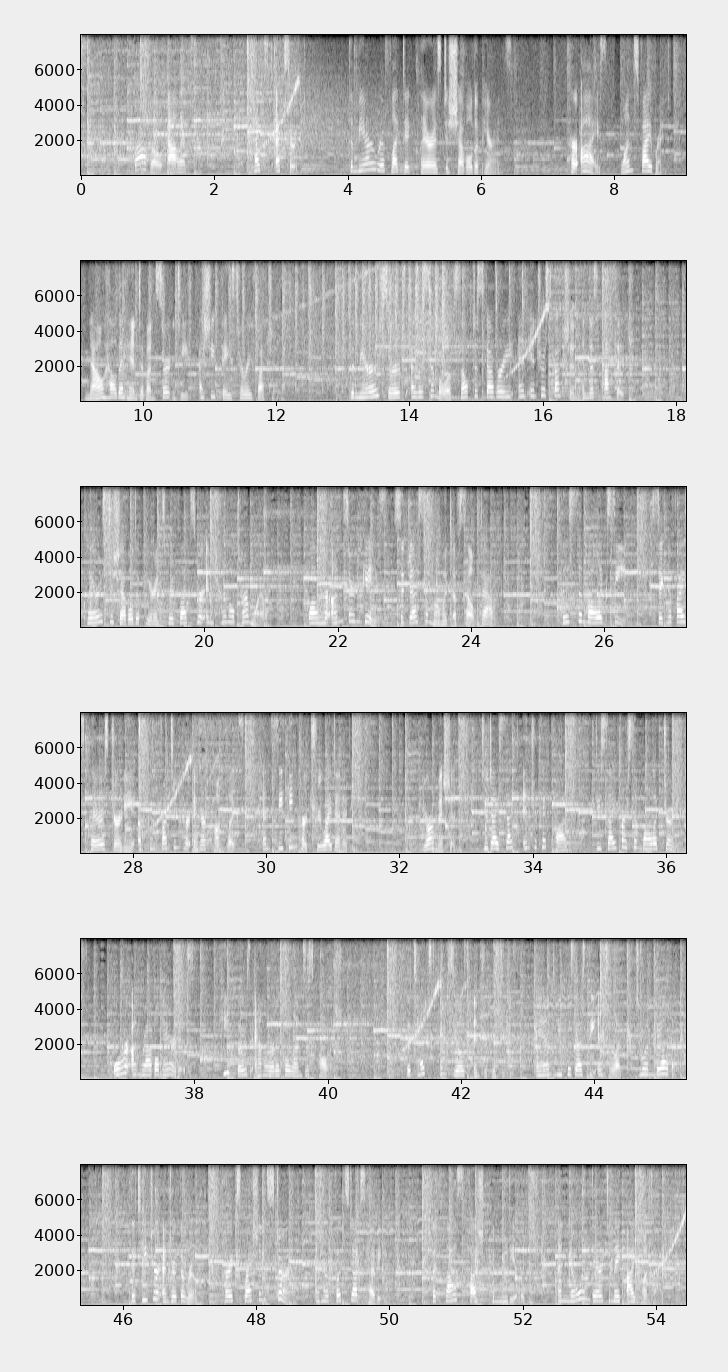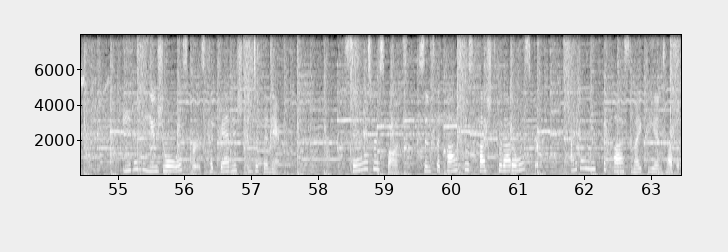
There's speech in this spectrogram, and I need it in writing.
Bravo, Alex! Text excerpt The mirror reflected Clara's disheveled appearance. Her eyes, once vibrant, now held a hint of uncertainty as she faced her reflection. The mirror serves as a symbol of self-discovery and introspection in this passage. Clara's disheveled appearance reflects her internal turmoil, while her uncertain gaze suggests a moment of self-doubt. This symbolic scene signifies Clara's journey of confronting her inner conflicts and seeking her true identity. Your mission, to dissect intricate plots, decipher symbolic journeys, or unravel narratives, keep those analytical lenses polished. The text conceals intricacies, and you possess the intellect to unveil them. The teacher entered the room, her expression stern and her footsteps heavy. The class hushed immediately, and no one dared to make eye contact. Even the usual whispers had vanished into thin air. Sarah's response, since the class was hushed without a whisper, I believe the class might be in trouble.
